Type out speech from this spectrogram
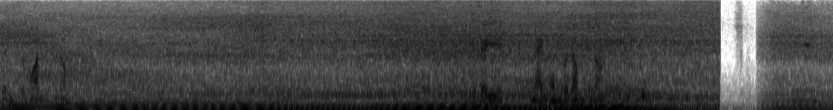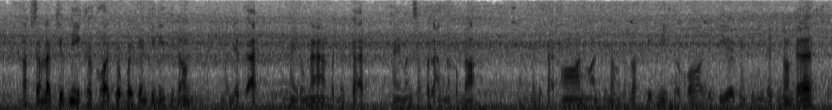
เป็นกระห่อนพี่น้องเดี๋ยวใส่ใหญ่ห่มไปน้ำพี่น้องครับสำหรับคลิปนี้ก็ขอจบไปเพียงแค่นี้พี่น้อง บรรยากาศทงไห้ทงน้าบรรยากาศให้มันสับปะหลังเนาะครับเนาะ กาศฮ้อนหอนพี่น้องสำหรับคลิปนี้ก็ขอยุติไว้เพียงแค่นี้ได้อพี่น้องเด้อ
